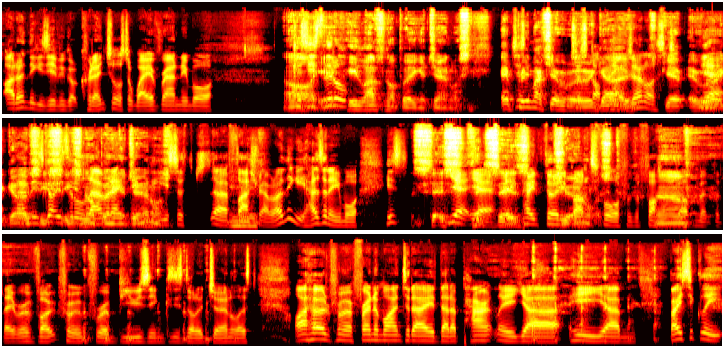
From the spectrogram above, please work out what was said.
I don't think he's even got credentials to wave around anymore. Oh, he's yeah. little- he loves not being a journalist. Eh, Pretty much everywhere he goes, journalist. yeah, everywhere yeah, he goes, and he's got his little not being a laminate thing he used to uh, flash around. I don't think he has it anymore. He's says- yeah, yeah. He paid thirty bucks for from the fucking No. government that they revoked from him for abusing because he's not a journalist. I heard from a friend of mine today that apparently uh, he um, basically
